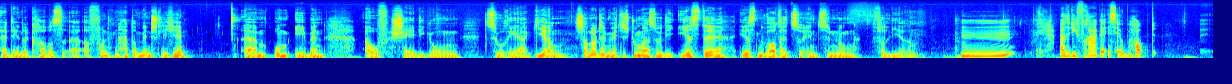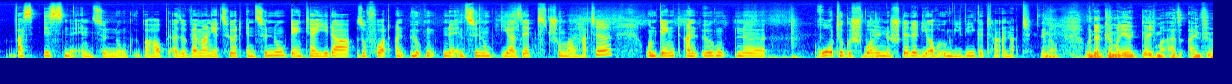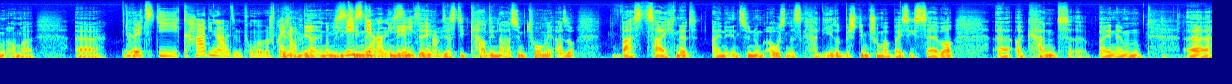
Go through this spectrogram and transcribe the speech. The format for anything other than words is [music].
äh, den der Körper äh, erfunden hat, der menschliche, ähm, um eben auf Schädigungen zu reagieren. Charlotte, möchtest du mal so die erste, ersten Worte zur Entzündung verlieren? Mhm. Also die Frage ist ja überhaupt, was ist eine Entzündung überhaupt? Also wenn man jetzt hört Entzündung, denkt ja jeder sofort an irgendeine Entzündung, die er selbst schon mal hatte und denkt an irgendeine rote, geschwollene Stelle, die auch irgendwie wehgetan hat. Genau. Und da können wir ja gleich mal als Einführung auch mal äh, Du willst die Kardinalsymptome besprechen. Genau, wir in der Medizin nehmen die, das die Kardinalsymptome. Also was zeichnet eine Entzündung aus? Und das hat jeder bestimmt schon mal bei sich selber äh, erkannt. Äh, bei einem, äh,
